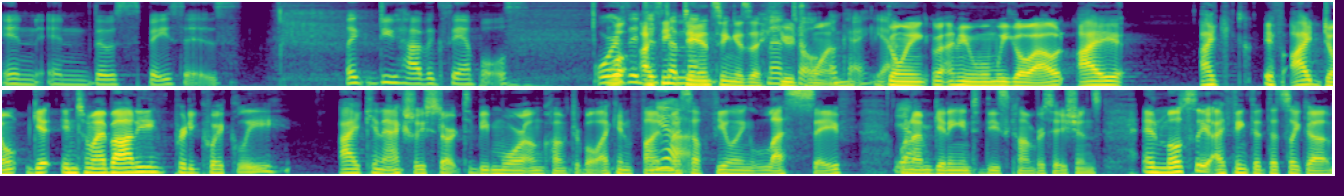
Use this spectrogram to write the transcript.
in in those spaces? Like do you have examples? Or well, is it I think a men- dancing is a huge one. Okay, yeah. Going I mean when we go out, I I if I don't get into my body pretty quickly, I can actually start to be more uncomfortable. I can find Yeah. myself feeling less safe when I'm getting into these conversations. And mostly I think that that's like a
